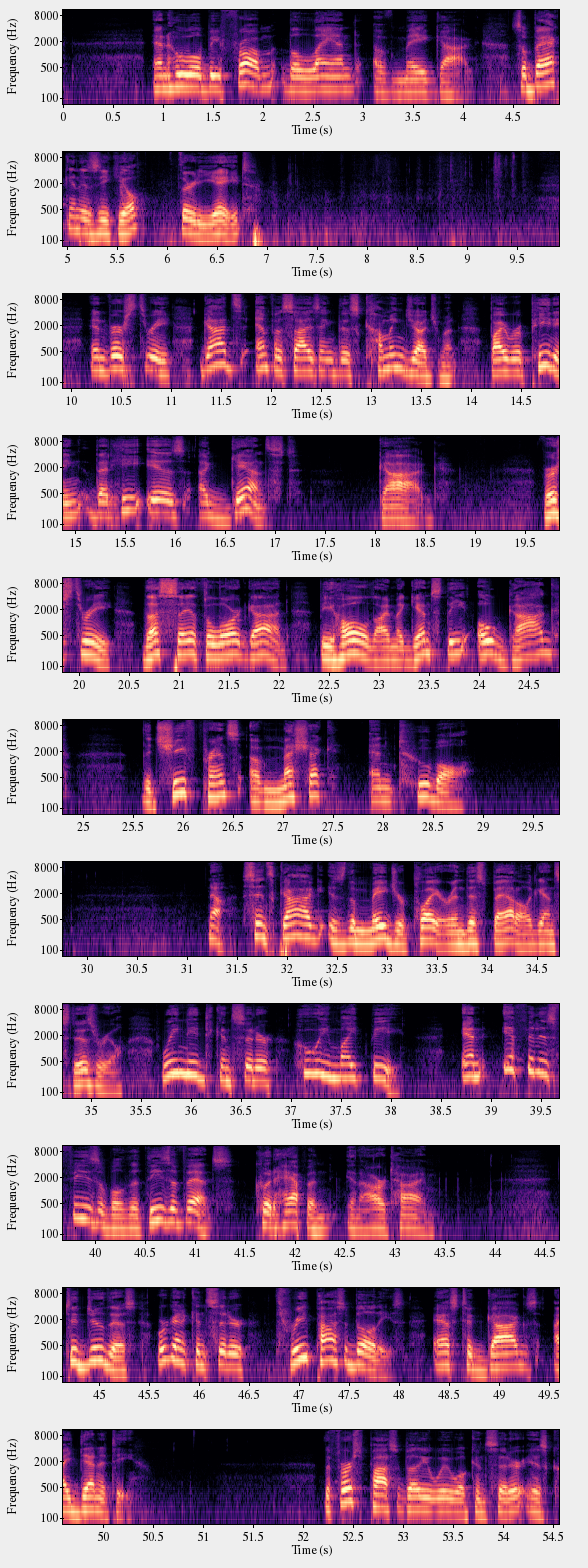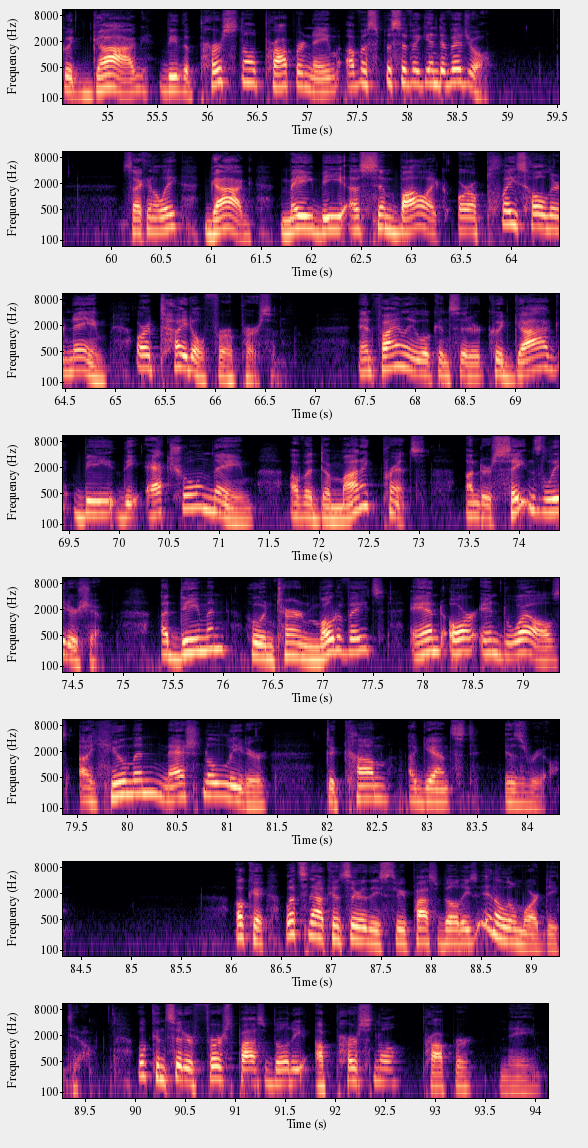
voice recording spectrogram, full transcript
and who will be from the land of Magog. So back in Ezekiel 38, in verse 3, God's emphasizing this coming judgment by repeating that he is against Gog. Verse 3 Thus saith the Lord God, Behold, I am against thee, O Gog, the chief prince of Meshech and Tubal. Now, since Gog is the major player in this battle against Israel, we need to consider who he might be and if it is feasible that these events could happen in our time. To do this, we're going to consider three possibilities as to Gog's identity. The first possibility we will consider is could Gog be the personal proper name of a specific individual? Secondly, Gog may be a symbolic or a placeholder name or a title for a person. And finally, we'll consider could Gog be the actual name of a demonic prince under Satan's leadership, a demon who in turn motivates and or indwells a human national leader to come against Israel. Okay, let's now consider these three possibilities in a little more detail. We'll consider first possibility a personal proper name.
